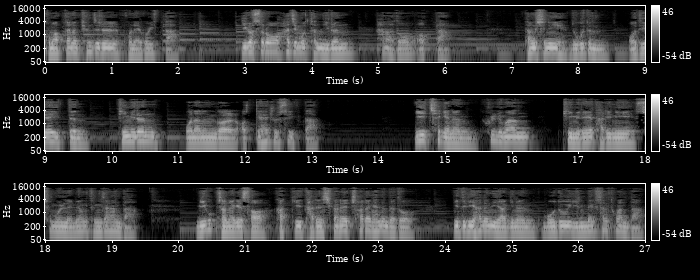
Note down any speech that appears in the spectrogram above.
고맙다는 편지를 보내고 있다. 이것으로 하지 못한 일은 하나도 없다. 당신이 누구든 어디에 있든 비밀은 원하는 걸 얻게 해줄 수 있다. 이 책에는 훌륭한 비밀의 달인이 24명 등장한다. 미국 전역에서 각기 다른 시간에 촬영했는데도 이들이 하는 이야기는 모두 일맥상통한다.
